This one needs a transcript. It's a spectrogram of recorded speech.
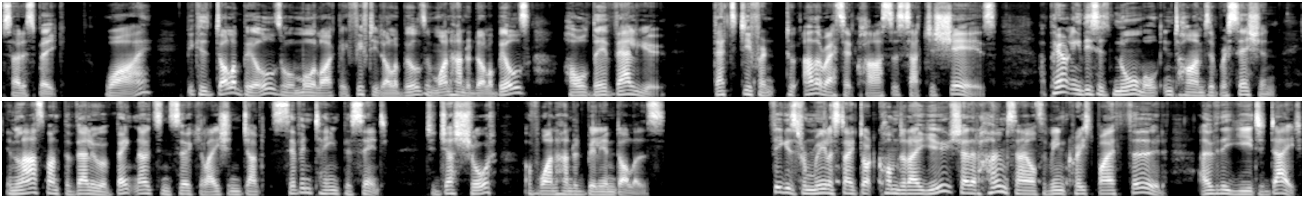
so to speak. Why? Because dollar bills, or more likely $50 bills and $100 bills, hold their value. That's different to other asset classes such as shares. Apparently, this is normal in times of recession. In last month, the value of banknotes in circulation jumped 17% to just short of $100 billion. Figures from realestate.com.au show that home sales have increased by a third over the year to date,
